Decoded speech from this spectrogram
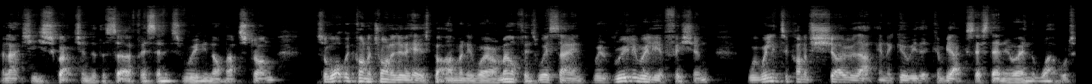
and actually scratch under the surface, and it's really not that strong. So what we're kind of trying to do here is put our money where our mouth is. We're saying we're really, really efficient. We're willing to kind of show that in a GUI that can be accessed anywhere in the world.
